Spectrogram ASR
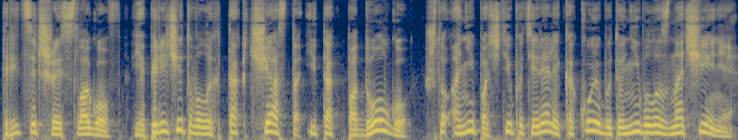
36 слогов. Я перечитывал их так часто и так подолгу, что они почти потеряли какое бы то ни было значение.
